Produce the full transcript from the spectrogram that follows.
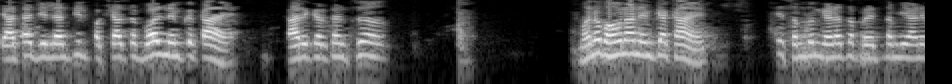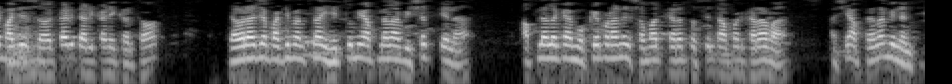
त्या त्या जिल्ह्यातील पक्षाचं बळ नेमकं काय कार्यकर्त्यांच कार्यकर्त्यांचं मनोभावना नेमक्या काय आहेत? हे समजून घेण्याचा प्रयत्न मी आणि माझे सहकारी त्या ठिकाणी करतो. दौऱ्याच्या पाठीमागचा हेतू मी आपल्याला विशद केला. आपल्याला काय मोकेपणाने संवाद करत असेल तर आपण करावा अशी आपल्याला विनंती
